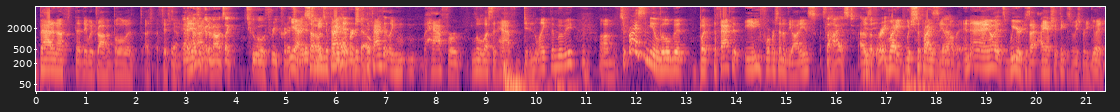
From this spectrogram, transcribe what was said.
bad enough that they would drop it below a, a, a 50. Yeah. And it has a a good amount. It's like 203 critics Yeah, rated, so, so, I mean the fact that the, the fact that like half or a little less than half didn't like the movie Mm-hmm. um, surprises me a little bit. But the fact that eighty four percent of the audience it's the highest out of is the 3. right, which surprises me a little bit. And, and I know it's weird because I, I actually think this movie's pretty good.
